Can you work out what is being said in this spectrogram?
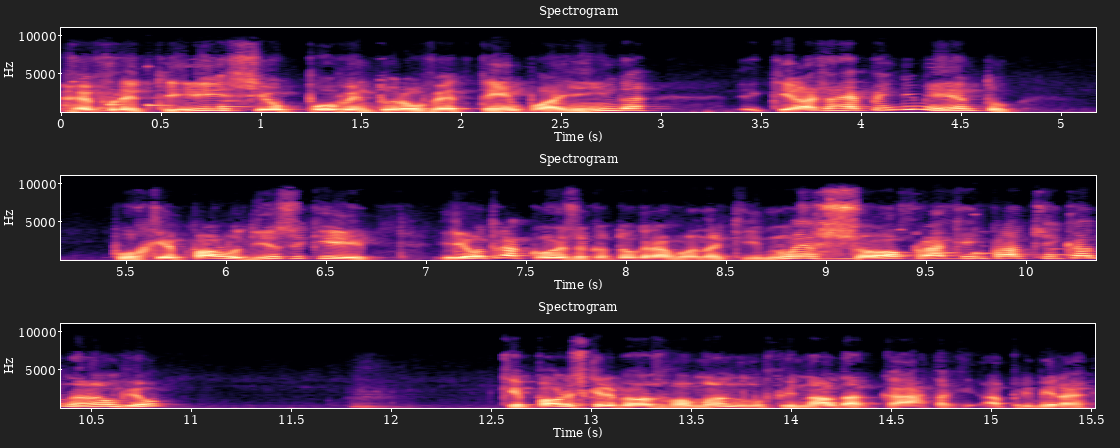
refletir, se o porventura houver tempo ainda, que haja arrependimento. Porque Paulo disse que. E outra coisa que eu estou gravando aqui, não é só para quem pratica, não, viu? Que Paulo escreveu aos Romanos no final da carta, a primeira,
